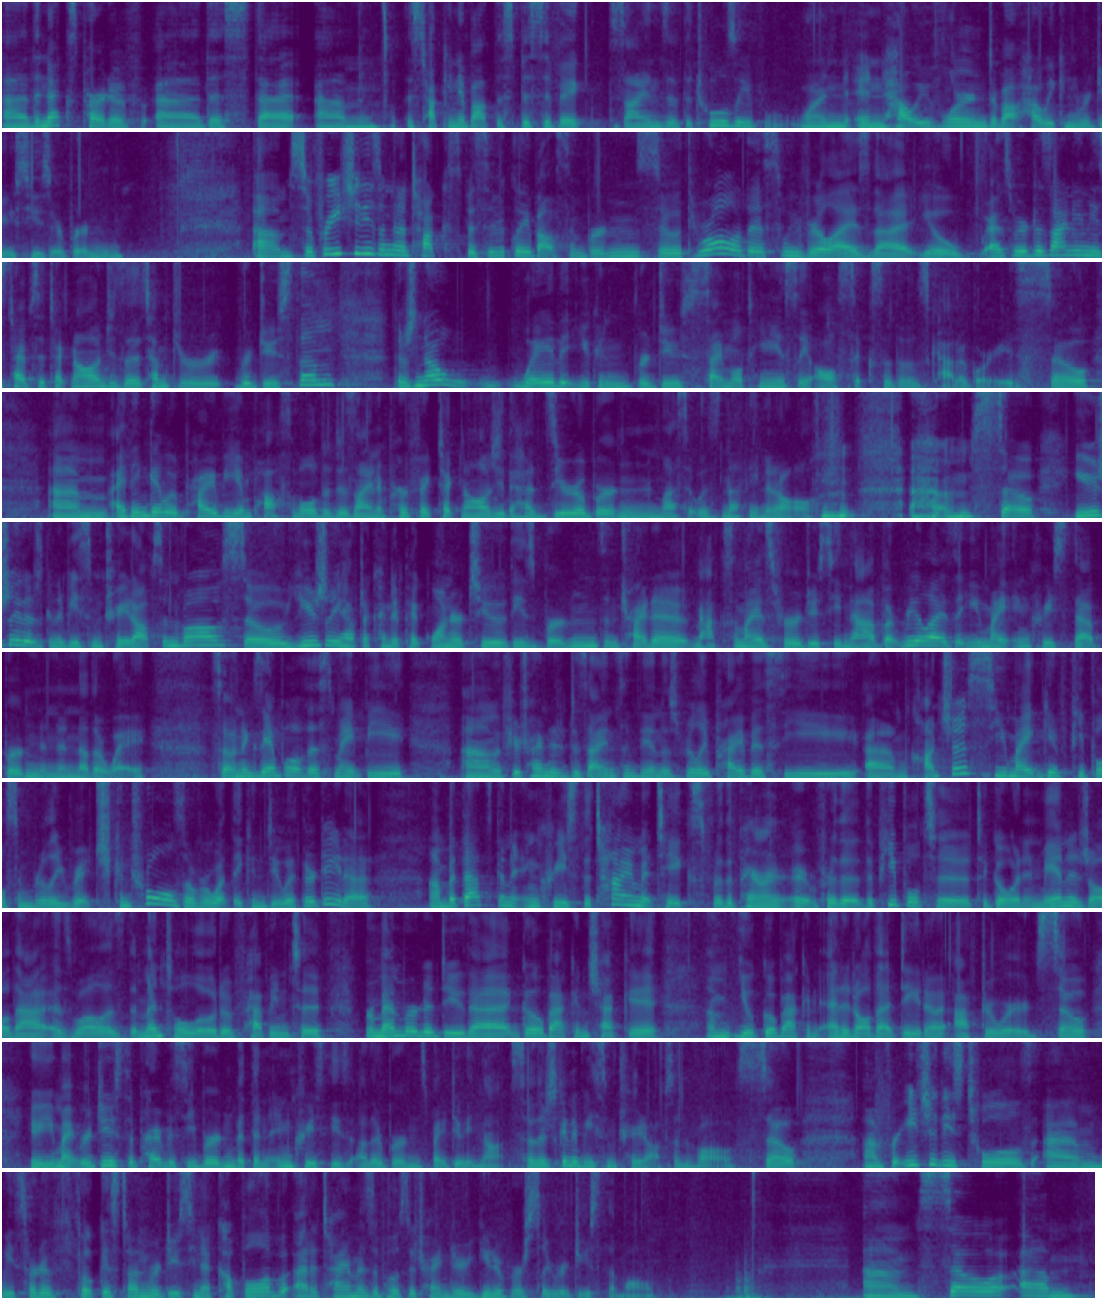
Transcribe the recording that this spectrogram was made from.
uh, the next part of uh, this that um, is talking about the specific designs of the tools we've won and how we've learned about how we can reduce user burden. Um, so for each of these, I'm going to talk specifically about some burdens. So through all of this, we've realized that you know, as we're designing these types of technologies that attempt to re reduce them, there's no way that you can reduce simultaneously all six of those categories. So um, I think it would probably be impossible to design a perfect technology that had zero burden unless it was nothing at all. um, so usually there's going to be some trade-offs involved. So usually you have to kind of pick one or two of these burdens and try to maximize for reducing that, but realize that you might increase that burden in another way. So an example of this might be um, if you're trying to design something that's really privacy um, conscious, you might give people some really rich controls over what they can do with their data. Um, but that's going to increase the time it takes for the parent, er, for the, the people to, to go in and manage all that, as well as the mental load of having to remember to do that, go back and check it, um, you'll go back and edit all that data afterwards. So you, know, you might reduce the privacy burden, but then increase these other burdens by doing that. So there's going to be some trade-offs involved. So um, for each of these tools, um, we sort of focused on reducing a couple of, at a time as opposed to trying to universally reduce them all. Um, so um,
